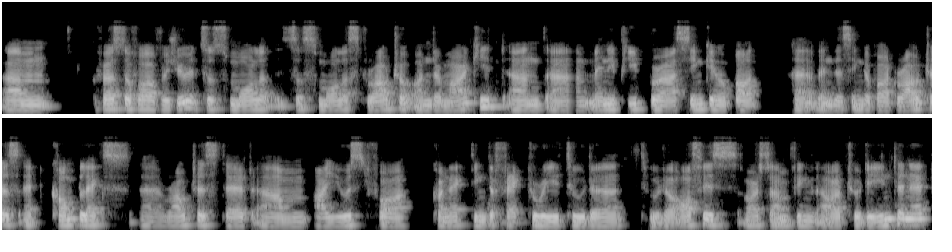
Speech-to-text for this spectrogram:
Um, first of all, for you, it's a smaller, it's the smallest router on the market, and uh, many people are thinking about uh, when they think about routers at complex uh, routers that um, are used for connecting the factory to the to the office or something or to the internet.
